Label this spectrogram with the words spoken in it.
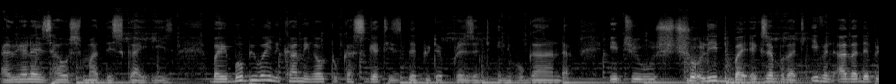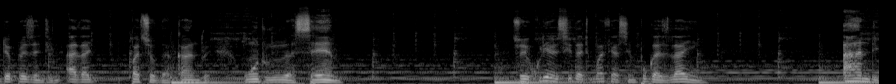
I realize how smart this guy is. By Bobi Wine coming out to castigate his deputy president in Uganda, it will show, lead by example that even other deputy president in other parts of the country want to do the same. So you clearly see that Mathias Mpuuga is lying. And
